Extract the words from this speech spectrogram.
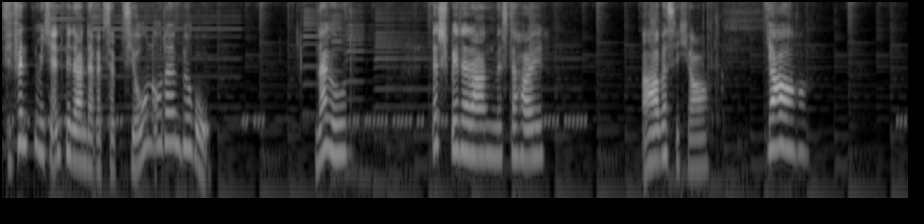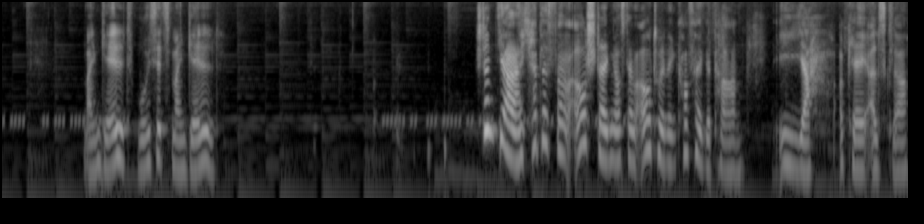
Sie finden mich entweder an der Rezeption oder im Büro. Na gut. Bis später dann, Mr. Hyde. Aber sicher. Ja. Mein Geld. Wo ist jetzt mein Geld? Stimmt ja, ich habe es beim Aussteigen aus dem Auto in den Koffer getan. Ja, okay, alles klar.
